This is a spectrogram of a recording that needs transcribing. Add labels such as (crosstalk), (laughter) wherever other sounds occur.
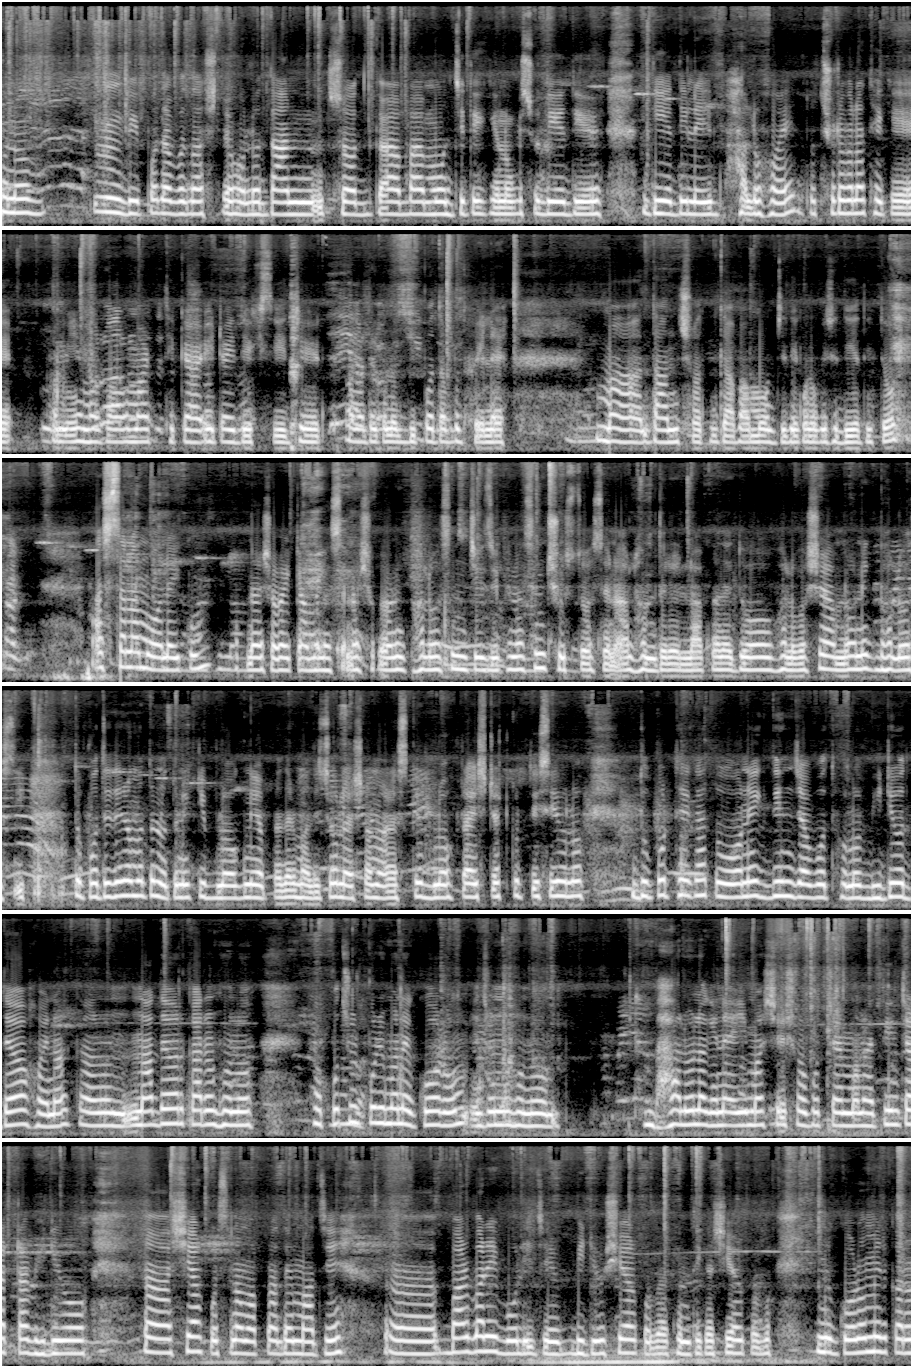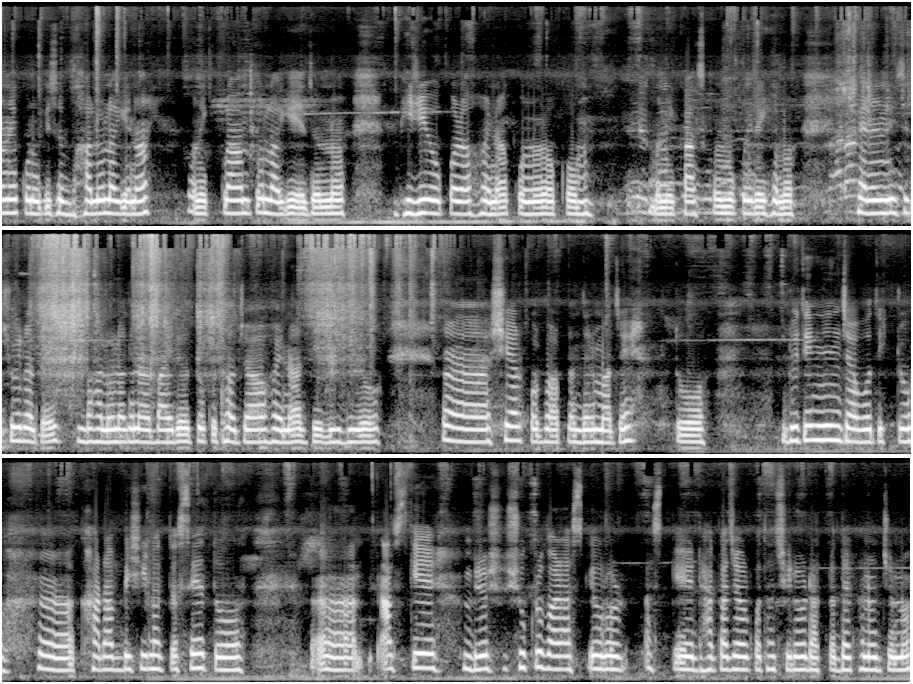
কোনো বিপদ আপদ আসলে হলো দান সদগা বা মসজিদে কোনো কিছু দিয়ে দিয়ে দিয়ে দিলেই ভালো হয়। তো ছোটোবেলা থেকে আমি আমার বাবা মার থেকে এটাই দেখছি যে আমাদের কোনো বিপদ আপদ হইলে মা দান সদগা বা মসজিদে কোনো কিছু দিয়ে দিত। আসসালামু আলাইকুম। আপনারা সবাই কেমন আছেন? আশা করি অনেক ভালো আছেন, যে যেখানে আছেন সুস্থ আছেন। আলহামদুলিল্লাহ, আপনাদের দোয়া ও ভালোবাসায় আমরা অনেক ভালো আছি। তো প্রতিদিনের মতো নতুন একটি ব্লগ নিয়ে আপনাদের মাঝে চলে আসলাম। আর আজকে ব্লগটা স্টার্ট করতেছি হলো দুপুর থেকে। তো অনেক দিন যাবৎ হলো ভিডিও দেওয়া হয় না। কারণ, না দেওয়ার কারণ হলো প্রচুর পরিমাণে গরম। এজন্য হলো ভালো লাগে না। এই মাসে সর্বোচ্চ মনে হয় তিন চারটা ভিডিও শেয়ার করছিলাম আপনাদের মাঝে। বারবারই বলি যে ভিডিও শেয়ার করব, এখন থেকে শেয়ার করব। কিন্তু গরমের কারণে কোনো কিছু ভালো লাগে না। অনেক ক্লান্ত লাগে, এজন্য ভিডিও করা হয় না, কোনো রকম মানে কাজকর্ম করেই হলো। ফ্যানের নিচে চলে যায় ভালো লাগে না, আর বাইরেও তো কোথাও যাওয়া হয় না, যে ভিডিও শেয়ার করব আপনাদের মাঝে। তো দুই তিন দিন যাবৎ একটু খারাপ বেশি লাগতেছে, তো আজকে শুক্রবার আজকে হলো, আজকে ঢাকা যাওয়ার কথা ছিল, ডাক্তার দেখানোর জন্য।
